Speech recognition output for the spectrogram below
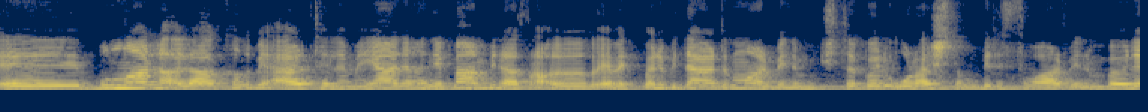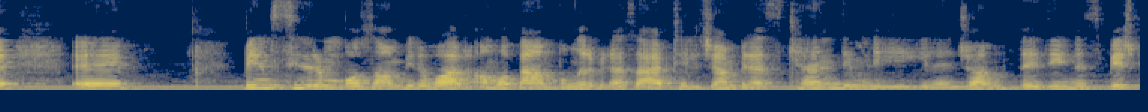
e, bunlarla alakalı bir erteleme. Yani hani ben biraz e, evet böyle bir derdim var benim. İşte böyle uğraştığım birisi var benim. Böyle e, benim sinirimi bozan biri var ama ben bunları biraz erteleyeceğim. Biraz kendimle ilgileneceğim dediğiniz bir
